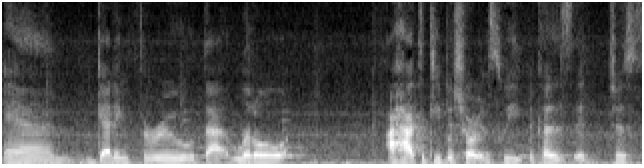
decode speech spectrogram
and getting through that little. I had to keep it short and sweet because it just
